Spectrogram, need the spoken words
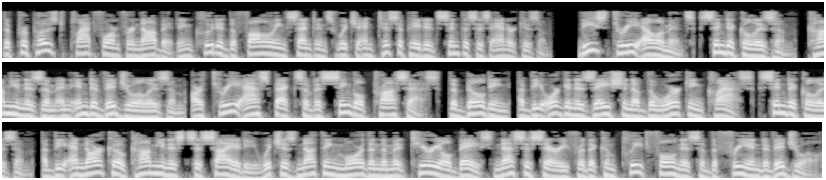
The proposed platform for Nabat included the following sentence which anticipated synthesis anarchism. These three elements syndicalism, communism and individualism are three aspects of a single process, the building, of the organization of the working class syndicalism, of the anarcho-communist society which is nothing more than the material base necessary for the complete fullness of the free individual.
